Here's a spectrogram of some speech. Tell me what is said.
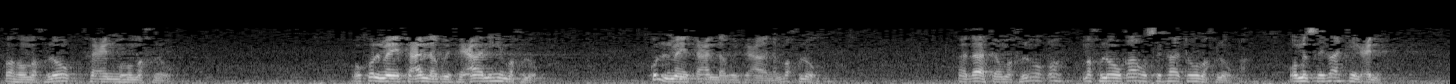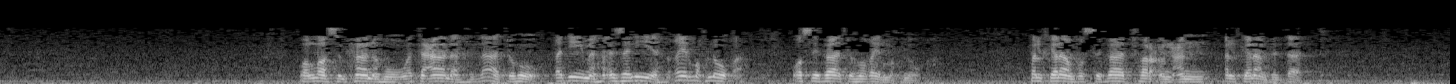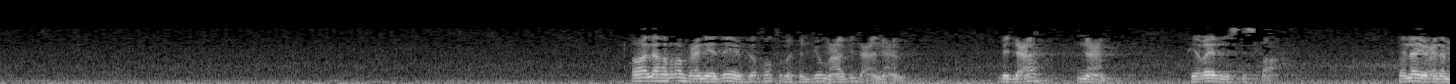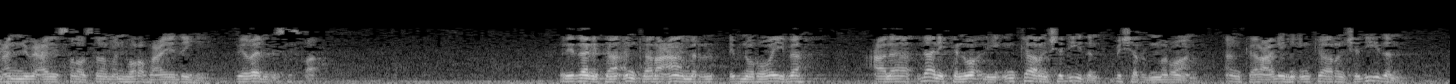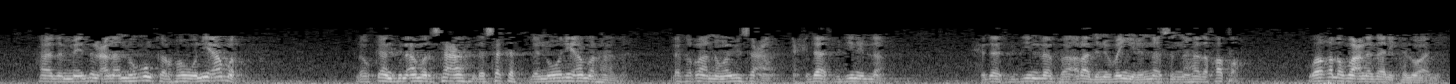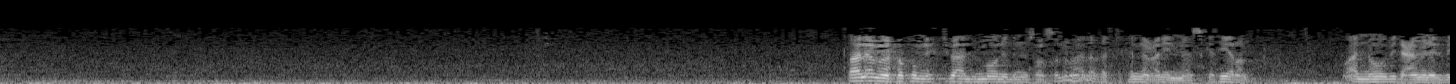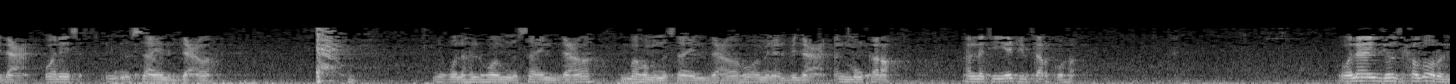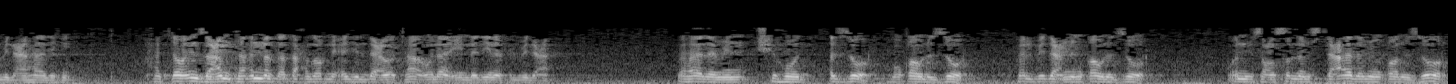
فهو مخلوق فعلمه مخلوق. وكل ما يتعلق بفعاله مخلوق. كل ما يتعلق بفعاله مخلوق. فذاته مخلوقه مخلوقة وصفاته مخلوقة ومن صفاته العلم. والله سبحانه وتعالى ذاته قديمة أزلية غير مخلوقة وصفاته غير مخلوقة. فالكلام في الصفات فرع عن الكلام في الذات. قال هل رفع اليدين في خطبة الجمعة بدعة نعم. بدعة؟ نعم. في غير الاستسقاء. فلا يعلم عن النبي عليه الصلاة والسلام أنه رفع يديه. في غير الاستسقاء. ولذلك أنكر عامر ابن رويبة على ذلك الوألي إنكارا شديدا. بشر بن مروان أنكر عليه إنكارا شديدا. هذا ما يدل على أنه منكر فهو ولي أمر. لو كان في الأمر سعة لسكت لأنه ولي أمر هذا. لكن رأى أنه ما في سعة. إحداث بدين الله. إحداث بدين الله فأراد أن يبين الناس أن هذا خطأ وغلظ على ذلك الوالي. قال ما حكم الاحتفال بمولد النبي صلى الله عليه وسلم؟ هذا قد تكلم عليه الناس كثيرا. وأنه بدعة من البدع وليس من سائل الدعوة. يقول هل هو من وسائل الدعوة؟ ما هو من وسائل الدعوة؟ هو من البدع المنكرة. التي يجب تركها. ولا يجوز حضور البدعة هذه. حتى وإن زعمت أنك تحضر لأجل دعوة هؤلاء الذين في البدعة. فهذا من شهود الزور وقول الزور. فالبدع من قول الزور. والنبي صلى الله عليه وسلم استعاذ من قول الزور.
